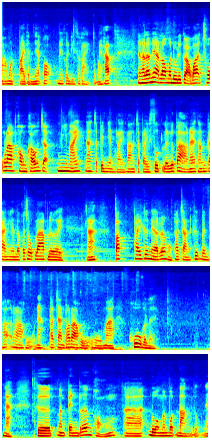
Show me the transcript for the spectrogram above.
มาหมดไปแบบนี้ก็ไม่ค่อยดีเท่าไหร่ถูกไหมครับดังนั้นแล้วเนี่ยเรามาดูดีกว่าว่าโชคลาภของเขาจะมีไหมนะจะเป็นอย่างไรบ้างจะไปสุดเลยหรือเปล่านะทั้งการเงินแล้วก็โชคลาภเลยนะปั๊บไพ่ขึ้นในเรื่องของพระจันทร์ขึ้นเป็นพระราหูนะพระจันทร์พระราหูโอ้โหมาคู่กันเลย นะคือมันเป็นเรื่องของอดวงมันบดบังอยู่ใน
